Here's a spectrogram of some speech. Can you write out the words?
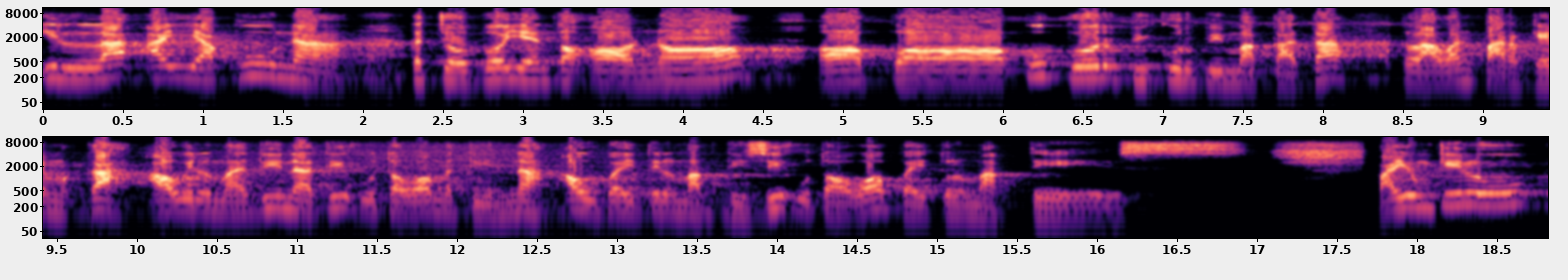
Illa ayyakuna kejaba yen to ana apa kubur bikurbi Makkah kelawan parke Mekah awil Madinati utawa Madinah au Baitul Maqdisi utawa Baitul Maqdis Payung kilu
